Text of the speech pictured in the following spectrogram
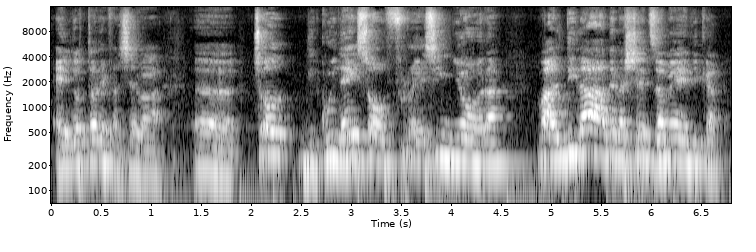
E il dottore faceva eh, ciò di cui lei soffre signora va al di là della scienza medica.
